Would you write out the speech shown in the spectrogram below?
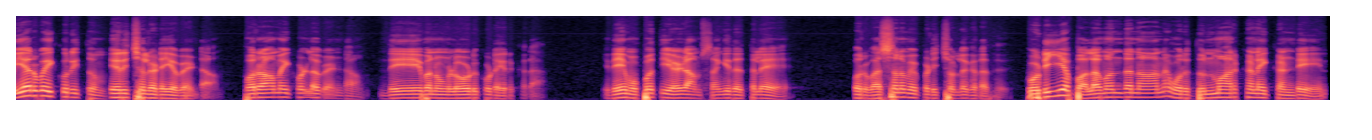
உயர்வை குறித்தும் எரிச்சல் அடைய வேண்டாம் பொறாமை கொள்ள வேண்டாம். தேவன் உங்களோடு கூட இருக்கிறார். இதே முப்பத்தி ஏழாம் சங்கீதத்திலே ஒரு வசனம் இப்படி சொல்லுகிறது. கொடிய பலவந்தனான ஒரு துன்மார்க்கனை கண்டேன்.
